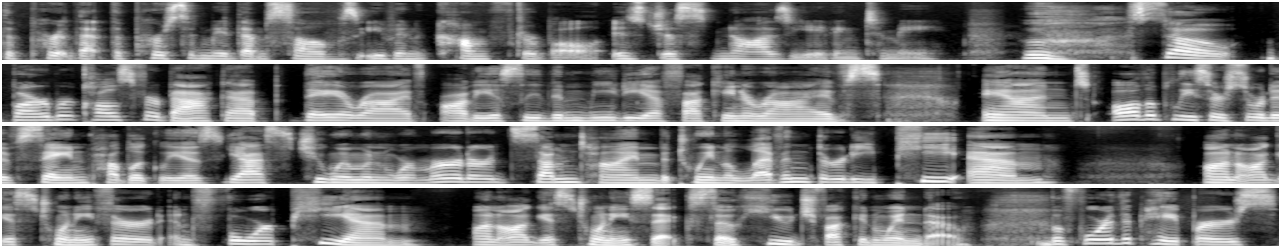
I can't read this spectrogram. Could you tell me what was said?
the per that the person made themselves even comfortable is just nauseating to me. So Barber calls for backup. They arrive. Obviously, the media fucking arrives. And all the police are sort of saying publicly is yes, two women were murdered sometime between 11:30 p.m. on August 23rd and 4 p.m. on August 26th. So huge fucking window. Before the papers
